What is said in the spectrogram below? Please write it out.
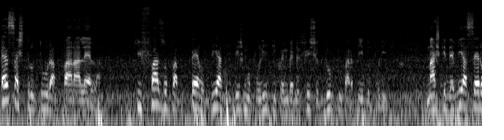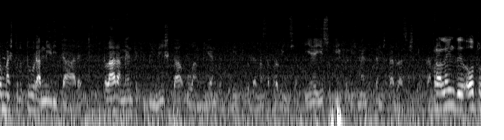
essa estrutura paralela que faz o papel de ativismo político em benefício do partido político, mas que devia ser uma estrutura militar, claramente que belisca o ambiente político da nossa província. E é isso que infelizmente temos estado a assistir também. Para além de, outro,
